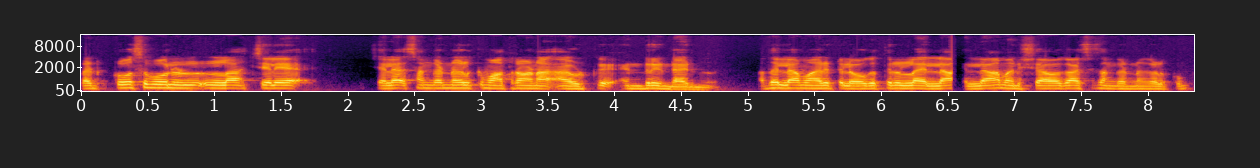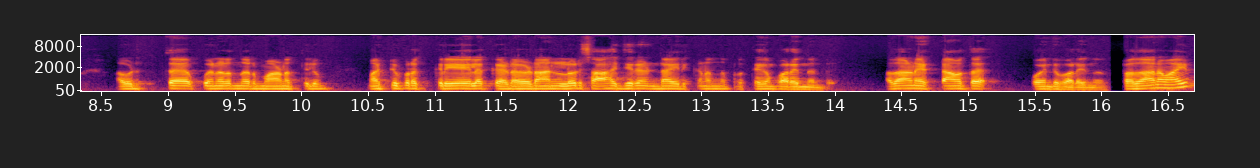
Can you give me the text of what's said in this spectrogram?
റെഡ് ക്രോസ് പോലുള്ള ചില ചില സംഘടനകൾക്ക് മാത്രമാണ് അവർക്ക് എൻട്രി ഉണ്ടായിരുന്നത്. അതെല്ലാം മാറിയിട്ട് ലോകത്തിലുള്ള എല്ലാ എല്ലാ മനുഷ്യാവകാശ സംഘടനകൾക്കും അവിടുത്തെ പുനർനിർമ്മാണത്തിലും മറ്റു പ്രക്രിയയിലൊക്കെ ഇടപെടാനുള്ള ഒരു സാഹചര്യം ഉണ്ടായിരിക്കണം എന്ന് പ്രത്യേകം പറയുന്നുണ്ട്. അതാണ് എട്ടാമത്തെ പോയിന്റ് പറയുന്നത്. പ്രധാനമായും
